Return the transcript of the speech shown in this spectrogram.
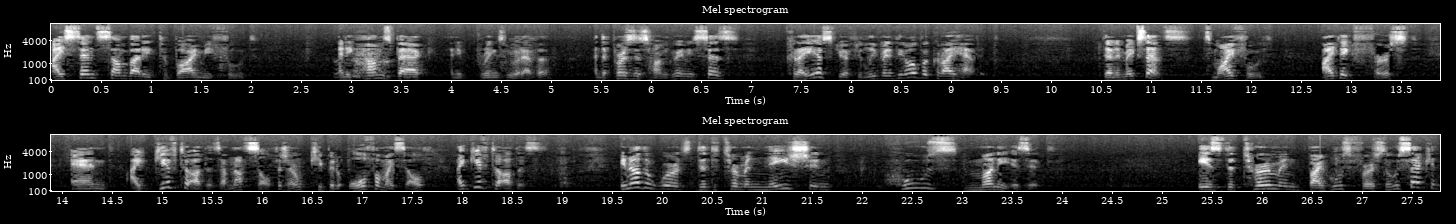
I send somebody to buy me food, and he comes back and he brings me whatever, and the person is hungry, and he says, could I ask you if you leave anything over, could I have it? Then it makes sense. It's my food. I take first, and I give to others. I'm not selfish. I don't keep it all for myself. I give to others. In other words, the determination whose money is it is determined by who's first and who's second.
